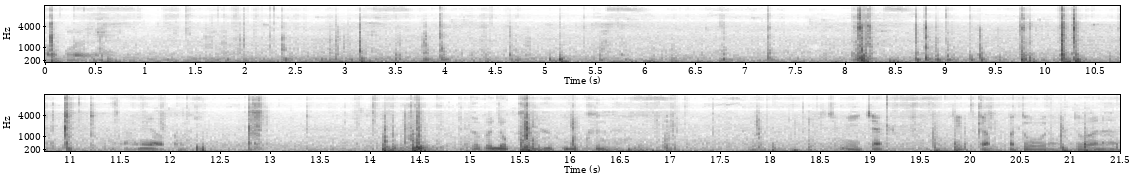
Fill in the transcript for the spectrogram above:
ออกเลย ฝา ไม่ออกแล้วก็ยกขึ้นครับยกขึ้นจะมีแจ็คติดกับประตูหนึ่งตัวนะฮะ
